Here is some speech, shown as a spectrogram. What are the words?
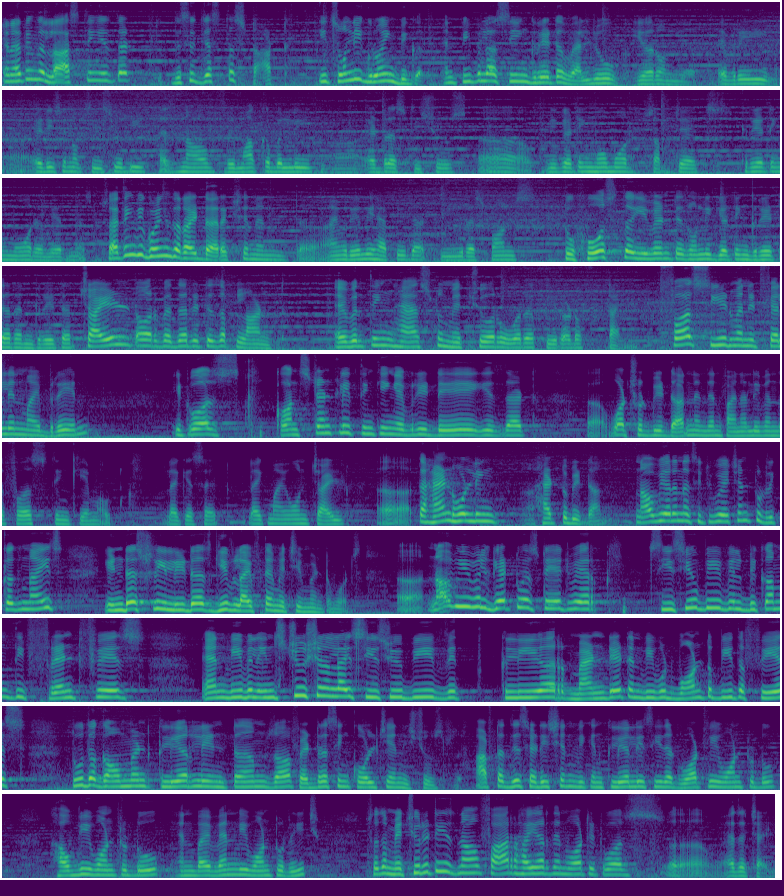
And I think the last thing is that this is just the start it's only growing bigger and people are seeing greater value year on year. Every uh, edition of CCUB has now remarkably uh, addressed issues. Uh, we're getting more more subjects, creating more awareness. So I think we're going in the right direction and uh, I'm really happy that the response to host the event is only getting greater and greater. Child or whether it is a plant, everything has to mature over a period of time. First seed when it fell in my brain it was constantly thinking every day is that uh, what should be done and then finally when the first thing came out like i said like my own child uh, the hand holding had to be done. Now we are in a situation to recognize industry leaders give lifetime achievement awards. Uh, now we will get to a stage where ccub will become the front face and we will institutionalize ccub with clear mandate and we would want to be the face to the government clearly in terms of addressing cold chain issues. After this edition, we can clearly see that what we want to do, how we want to do, and by when we want to reach. So the maturity is now far higher than what it was uh, as a child.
